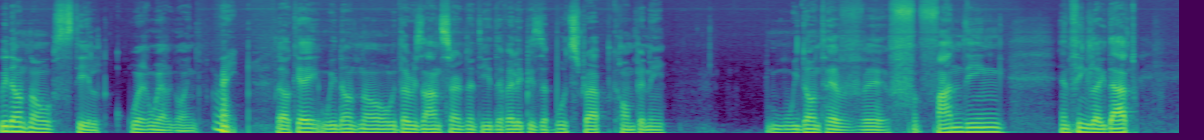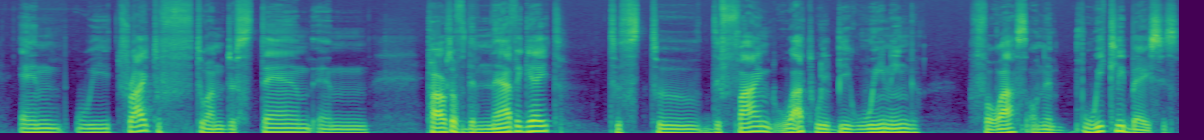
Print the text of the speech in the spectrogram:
We don't know still where we are going. Right. Okay, we don't know. There is uncertainty. Develeap is a bootstrapped company. We don't have uh, f- funding and things like that. And we try to f- to understand and part of the navigate to to define what will be winning for us on a weekly basis.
